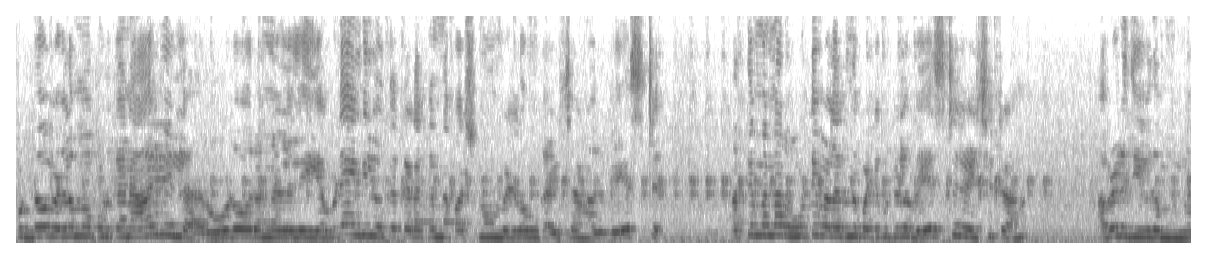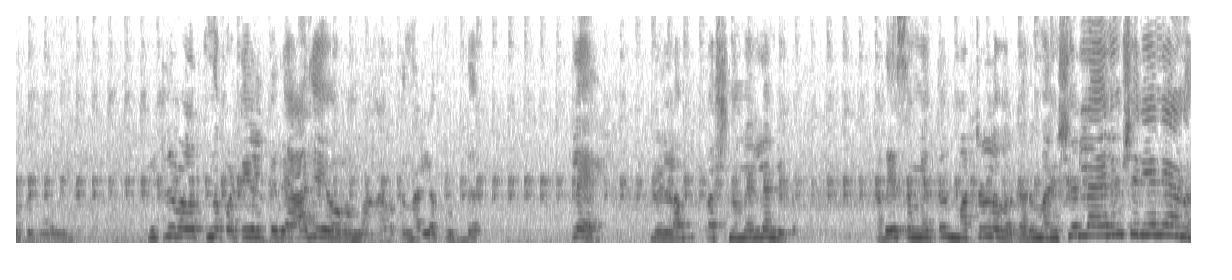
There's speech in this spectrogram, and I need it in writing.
ഫുഡോ വെള്ളമോ കൊടുക്കാൻ ആരുമില്ല. റോഡോരങ്ങളിൽ എവിടെയെങ്കിലുമൊക്കെ കിടക്കുന്ന ഭക്ഷണവും വെള്ളവും കഴിച്ചാണ് ഒരു വേസ്റ്റ്. സത്യം പറഞ്ഞാൽ റോട്ടി വളരുന്ന പട്ടിക്കുട്ടികൾ വേസ്റ്റ് കഴിച്ചിട്ടാണ് അവരുടെ ജീവിതം മുന്നോട്ട് പോകുന്നത്. വീട്ടിൽ വളർത്തുന്ന പട്ടികൾക്ക് രാജയോഗമാണ്. അവർക്ക് നല്ല ഫുഡ്. അല്ലേ? വെള്ളം ഭക്ഷണം എല്ലാം കിട്ടും. അതേ സമയത്ത് മറ്റുള്ളവർക്ക് അത് മനുഷ്യരിലായാലും ശരി തന്നെയാണ്.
